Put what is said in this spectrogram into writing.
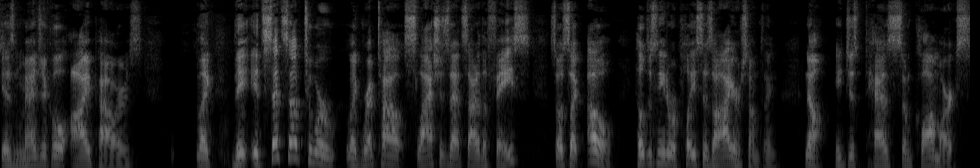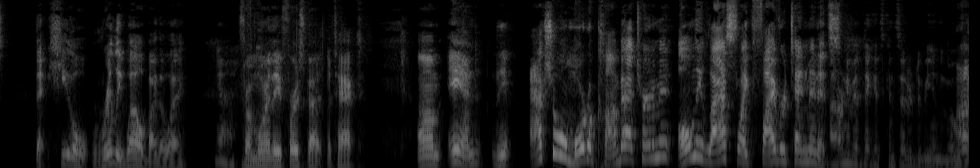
He has magical eye powers. Like they, it sets up to where like Reptile slashes that side of the face, so it's like, oh, he'll just need to replace his eye or something. No, he just has some claw marks that heal really well. By the way, Yeah. from where they first got attacked. Um, and the actual Mortal Kombat tournament only lasts like five or ten minutes. I don't even think it's considered to be in the movie. Uh,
